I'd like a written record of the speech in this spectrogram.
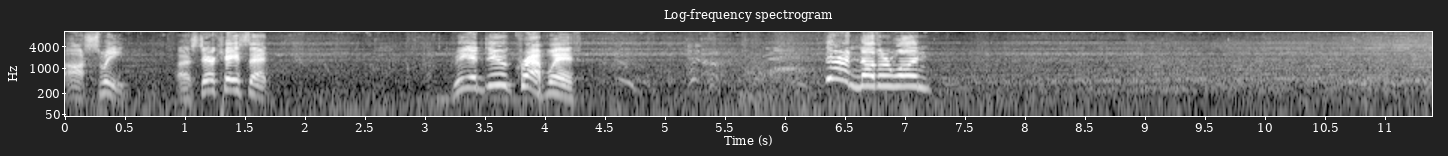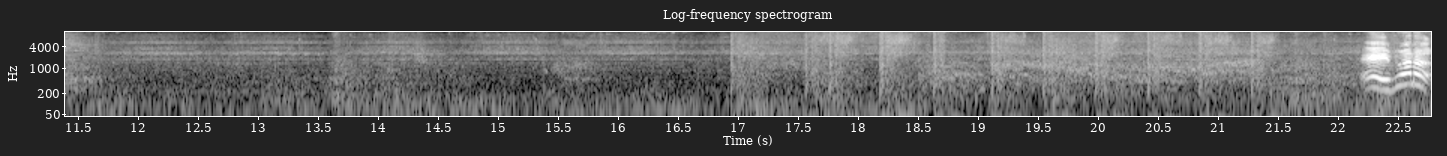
Oh, sweet. A staircase that we can do crap with. There another one? Hey, if you wanna...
